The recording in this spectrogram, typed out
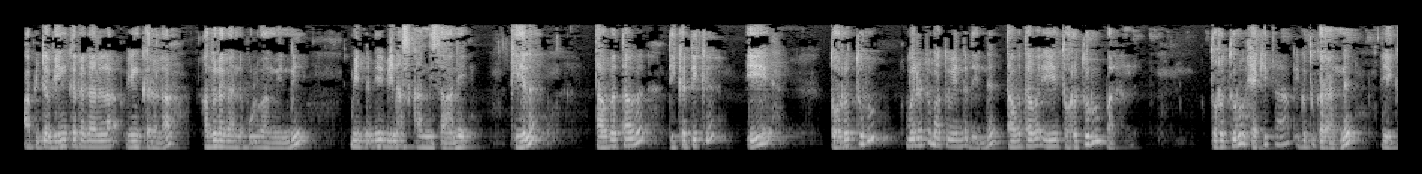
අපිට වෙන් කරගල්ලා වෙන් කරලා හඳුනා ගන්න පුළුවන් වෙන්නේ මෙන්න මේ වෙනස්කම් නිසානේ කියලා තව තව ටික ටික ඒ තොරතුරු වලට මතුවෙන්න දෙන්න තව තව ඒ තොරතුරු බලන්න. තොරතුරු හැකිතාක් එකතු කරන්න ඒක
